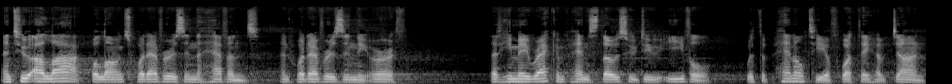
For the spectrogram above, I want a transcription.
And to Allah belongs whatever is in the heavens and whatever is in the earth, that He may recompense those who do evil with the penalty of what they have done,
